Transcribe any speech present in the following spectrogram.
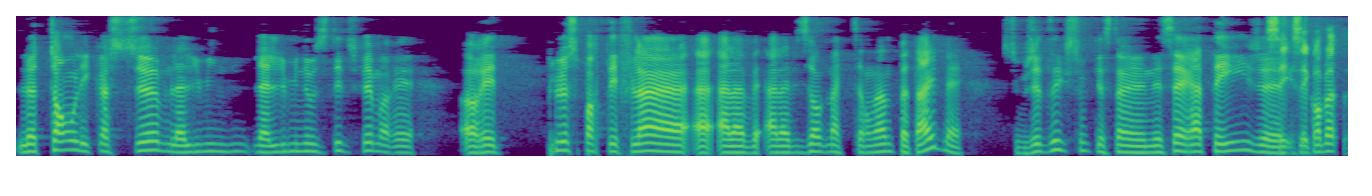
le ton, les costumes, la, la luminosité du film aurait, aurait plus porté flanc à, à- à la, à la vision de McTiernan, peut-être, mais je suis obligé de dire que je trouve que c'est un essai raté. Je, c'est complètement.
